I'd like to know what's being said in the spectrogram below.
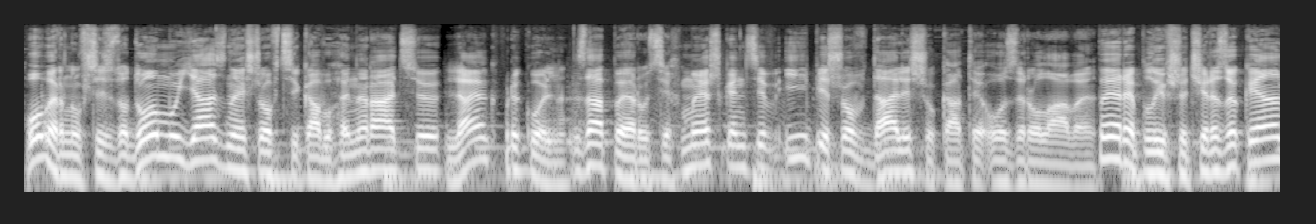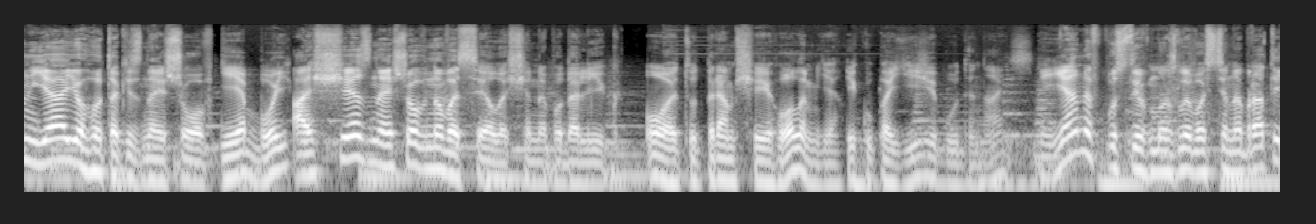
повернувшись додому, я знайшов цікаву генерацію, Ля, як прикольно. запер усіх мешканців і пішов далі шукати озеро лави. Перепливши через океан, я його таки знайшов. Є бой. А ще знайшов нове селище неподалік. Ой, тут прям ще і голем є. І купа їжі буде, найс. Я не впустив можливості набрати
